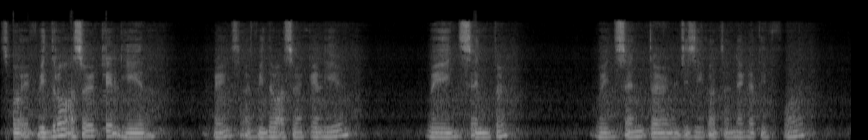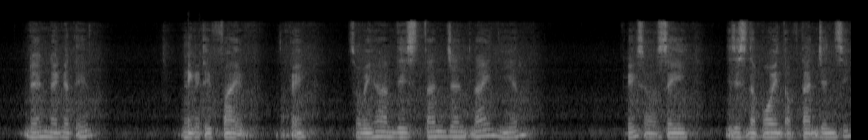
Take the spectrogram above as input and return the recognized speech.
So if we draw a circle here, okay, so if we draw a circle here with center, with center which is equal to negative 4, then negative, negative 5, okay. So we have this tangent line here, okay, so say this is the point of tangency.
